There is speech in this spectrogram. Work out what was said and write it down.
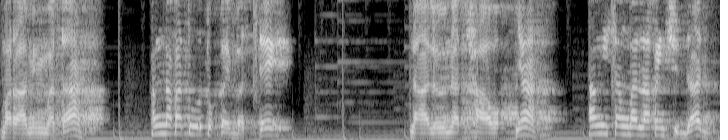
Maraming mata ang nakatutok kay Baste. Lalo na't hawak niya ang isang malaking syudad.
